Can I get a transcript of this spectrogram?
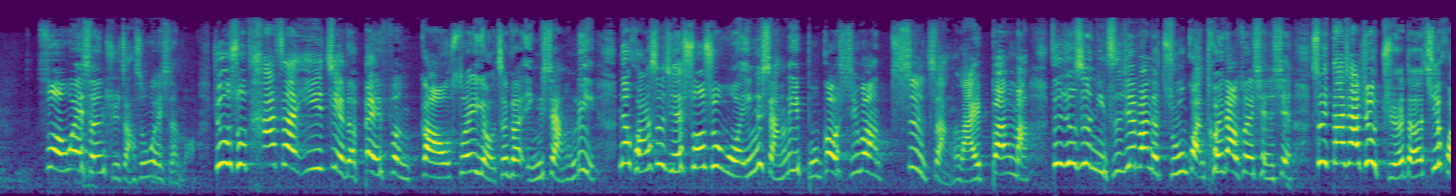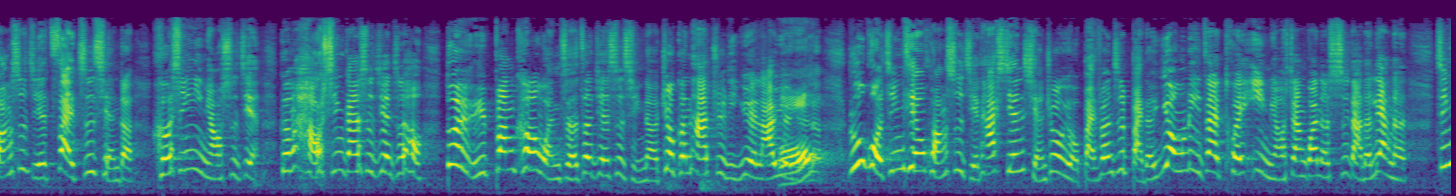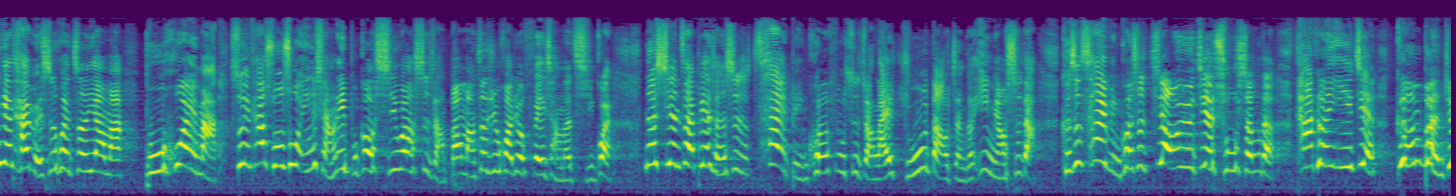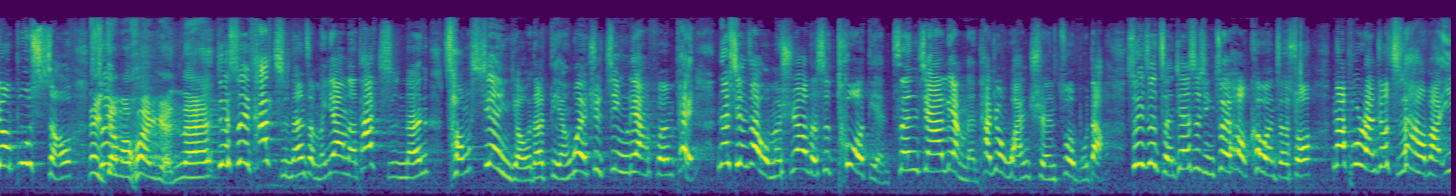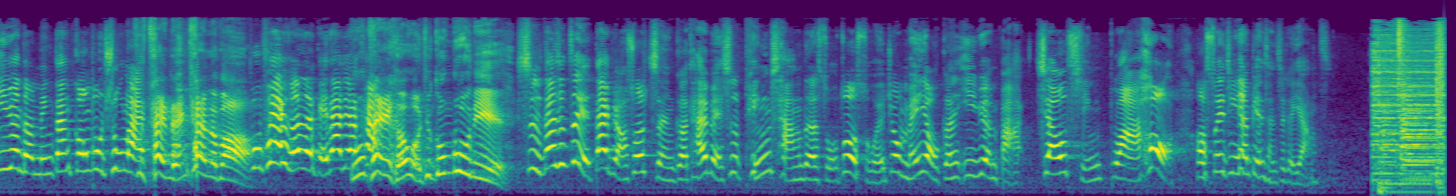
做卫生局长是为什么？就是说他在医界的辈分高，所以有这个影响力。那黄世杰说出我影响力不够，希望市长来帮忙，这就是你直接把你的主管推到最前线。所以大家就觉得，其实黄世杰在之前的核心疫苗事件跟好心肝事件之后，对于帮柯文哲这件事情呢，就跟他距离越拉越远了。如果今天黄世杰他先前就有百分之百的用力在推疫苗相关的施打的量呢，今天台北市会这样吗？不会嘛，所以他说出影响力不够，希望市长帮忙这句话就非常的奇怪。那现在变成是蔡炳坤副市长来主导整个疫苗施打，可是蔡炳坤是教育界出生的，他跟医界根本就不熟。那你干嘛换人呢？对，所以他只能怎么样呢？他只能从现有的点位去尽量分配。那现在我们需要的是拓点、增加量能，他就完全做不到。所以这整件事情最后柯文哲说，那不然就只好把医院的名单公布出来。太难看了吧？不配合的给大家看，不配合我就公布你。是，但是这也代表说，整个台北市平常的所作所为就没有跟医院把交情把后哦，所以今天变成这个样子。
